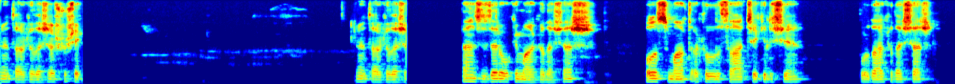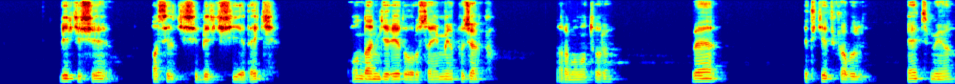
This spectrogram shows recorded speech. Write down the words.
Evet arkadaşlar şu şekilde. Evet arkadaşlar. Ben sizlere okuyayım arkadaşlar. Pola Smart akıllı saat çekilişi. Burada arkadaşlar bir kişi asil kişi bir kişi yedek. Ondan geriye doğru sayım yapacak. Arama motoru. Ve etiket kabul etmiyor.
